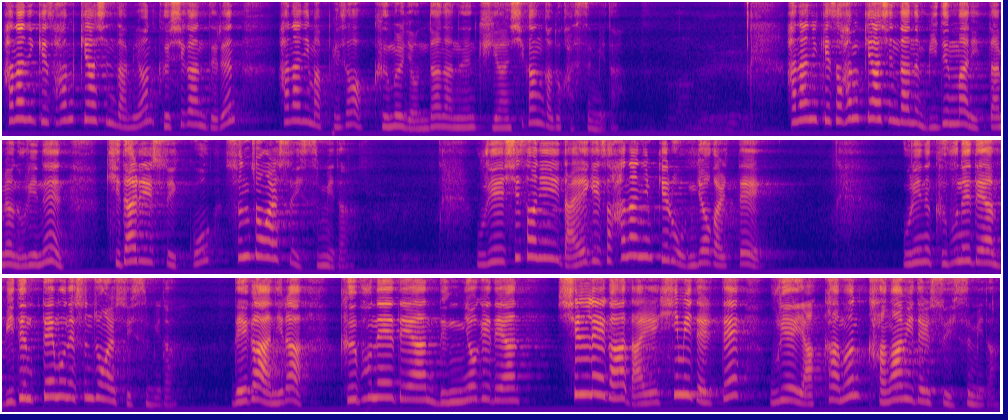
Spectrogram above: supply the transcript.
하나님께서 함께 하신다면 그 시간들은 하나님 앞에서 금을 연단하는 귀한 시간과도 같습니다. 하나님께서 함께 하신다는 믿음만 있다면 우리는 기다릴 수 있고 순종할 수 있습니다. 우리의 시선이 나에게서 하나님께로 옮겨갈 때 우리는 그분에 대한 믿음 때문에 순종할 수 있습니다. 내가 아니라 그분에 대한 능력에 대한 신뢰가 나의 힘이 될 때 우리의 약함은 강함이 될 수 있습니다.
